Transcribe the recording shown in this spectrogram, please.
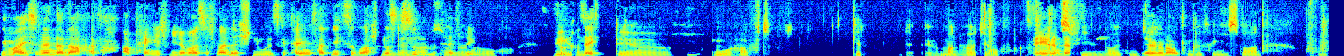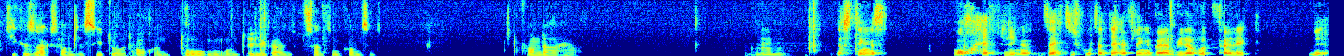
die meisten werden danach einfach abhängig wieder, weißt du, ich meine? Nicht nur, Das Gefängnis hat nichts gebracht, nicht das ist so danach, sondern Häftlingen. auch während Sech- der Urhaft gibt. Man hört ja auch von vielen Leuten, die Ja, genau. im Gefängnis waren und die gesagt haben, dass sie dort auch an Drogen und illegalen Substanzen gekommen sind. Von daher. Mhm. Das Ding ist, auch Häftlinge, 60% der Häftlinge werden wieder rückfällig, nee,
